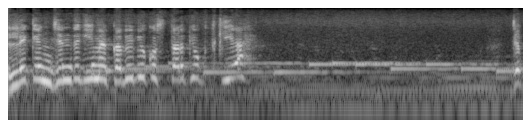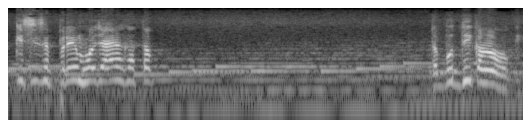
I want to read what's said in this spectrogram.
लेकिन ज़िंदगी में कभी भी कुछ तर्क युक्त किया है? जब किसी से प्रेम हो जाएगा तब तब बुद्धि कहाँ होगी?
